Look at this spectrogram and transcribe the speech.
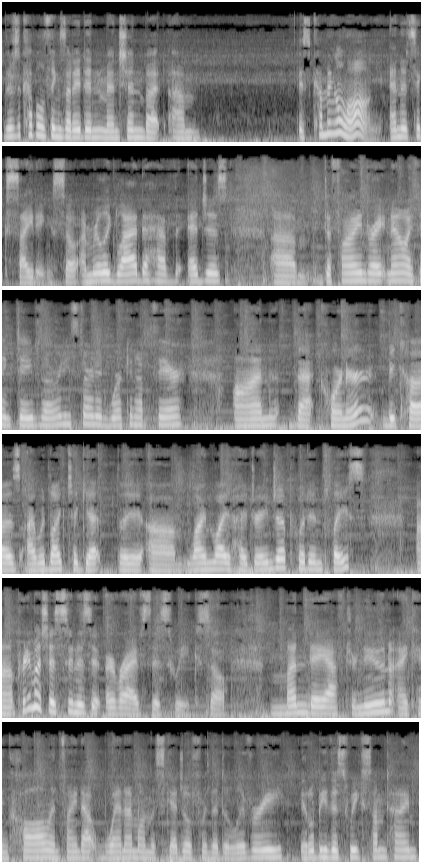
there's a couple of things that I didn't mention, but um, is coming along and it's exciting. So I'm really glad to have the edges um, defined right now. I think Dave's already started working up there on that corner because I would like to get the um, limelight hydrangea put in place uh, pretty much as soon as it arrives this week. So Monday afternoon, I can call and find out when I'm on the schedule for the delivery. It'll be this week sometime.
